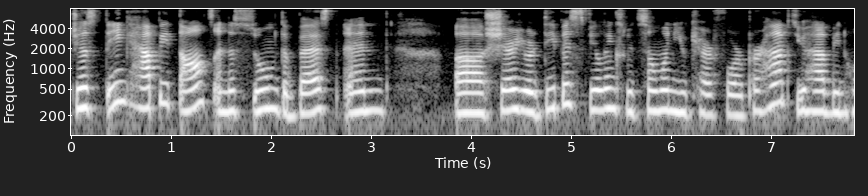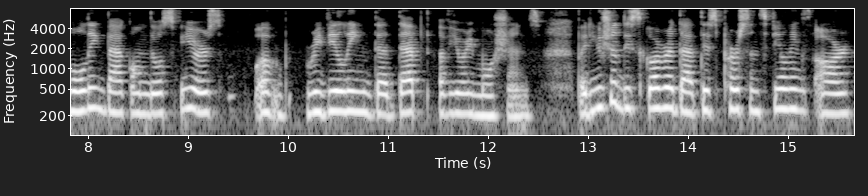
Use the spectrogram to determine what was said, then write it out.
just think happy thoughts and assume the best and uh, share your deepest feelings with someone you care for. Perhaps you have been holding back on those fears of revealing the depth of your emotions, but you should discover that this person's feelings are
